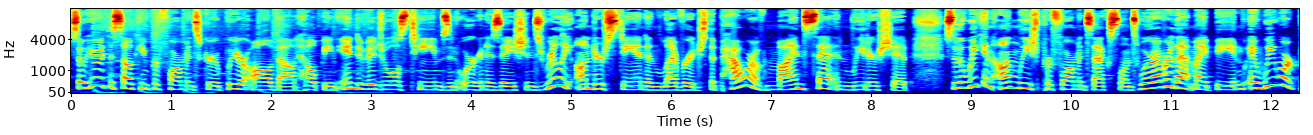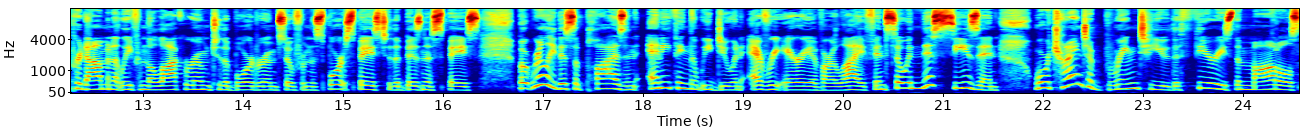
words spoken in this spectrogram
So, here at the Selking Performance Group, we are all about helping individuals, teams, and organizations really understand and leverage the power of mindset and leadership so that we can unleash performance excellence wherever that might be. And, and we work predominantly from the locker room to the boardroom, so from the sports space to the business space. But really, this applies in anything that we do in every area of our life. And so so, in this season, we're trying to bring to you the theories, the models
